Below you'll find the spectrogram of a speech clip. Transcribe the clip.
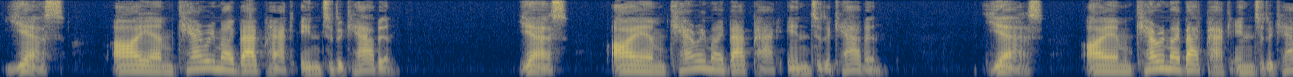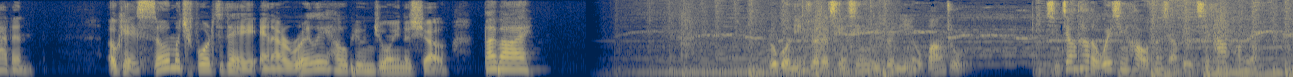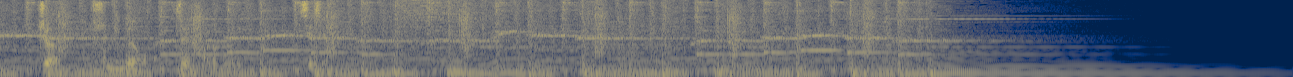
Yes, I am carrying my backpack into the cabin. Yes, I am carrying my backpack into the cabin. Yes, I am carrying my backpack into the cabin. Okay, so much for today, and I really hope you enjoying the show. Bye bye. 如果您觉得潜心英语对您有帮助，请将他的微信号分享给其他朋友， 这是您对我们最好的鼓励，谢谢。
